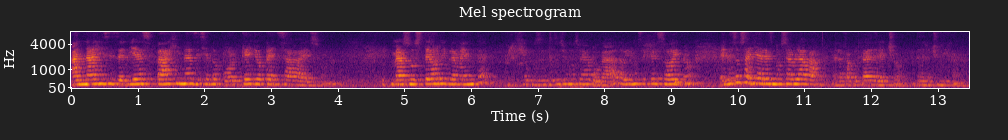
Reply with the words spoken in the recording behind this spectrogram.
análisis de 10 páginas diciendo por qué yo pensaba eso. Me asusté horriblemente, pero dije, pues entonces yo no soy abogada, yo no sé qué soy, ¿no? En esos ayeres no se hablaba en la Facultad de Derecho, de Derecho Indígena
